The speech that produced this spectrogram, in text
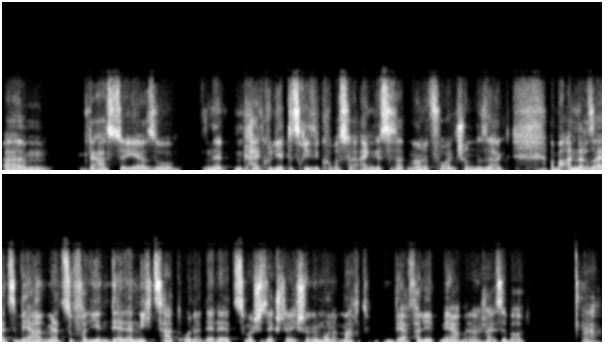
ähm, da hast du eher so eine, ein kalkuliertes Risiko, was du eingehst. Das hat Manuel vorhin schon gesagt. Aber andererseits, wer hat mehr zu verlieren? Der, der nichts hat oder der, der jetzt zum Beispiel sechsstellig schon im Monat macht? Wer verliert mehr, wenn er Scheiße baut? Ja.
